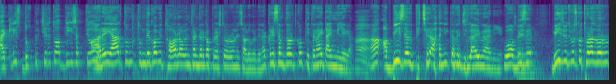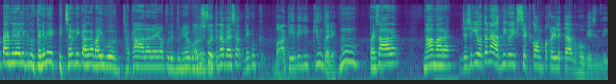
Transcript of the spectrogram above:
एटलीस्ट दो पिक्चरें तो आप दे ही सकते हो। अरे यार तुम तुम देखो अभी थॉर लव एंड थंडर का प्रेस टूर उन्होंने चालू कर देना क्रिस हेम्सवर्थ को कितना ही टाइम मिलेगा। हाँ। हाँ अभी से पिक्चर आनी कभी जुलाई में आनी है। वो अभी से। बीच बीच में उसको थोड़ा ज़रूर टाइम मिलेगा लेकिन उतने में एक पिक्चर निकालना भाई वो थका आ रहा रहेगा पूरी दुनिया को और उसको इतना पैसा देखो बात ये भी कि क्यों करे? हम्म पैसा आ रहा है। नाम आ रहा है। जैसे कि होता है ना आदमी को एक सिटकॉम पकड़ लेता है अब हो गई ज़िंदगी।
